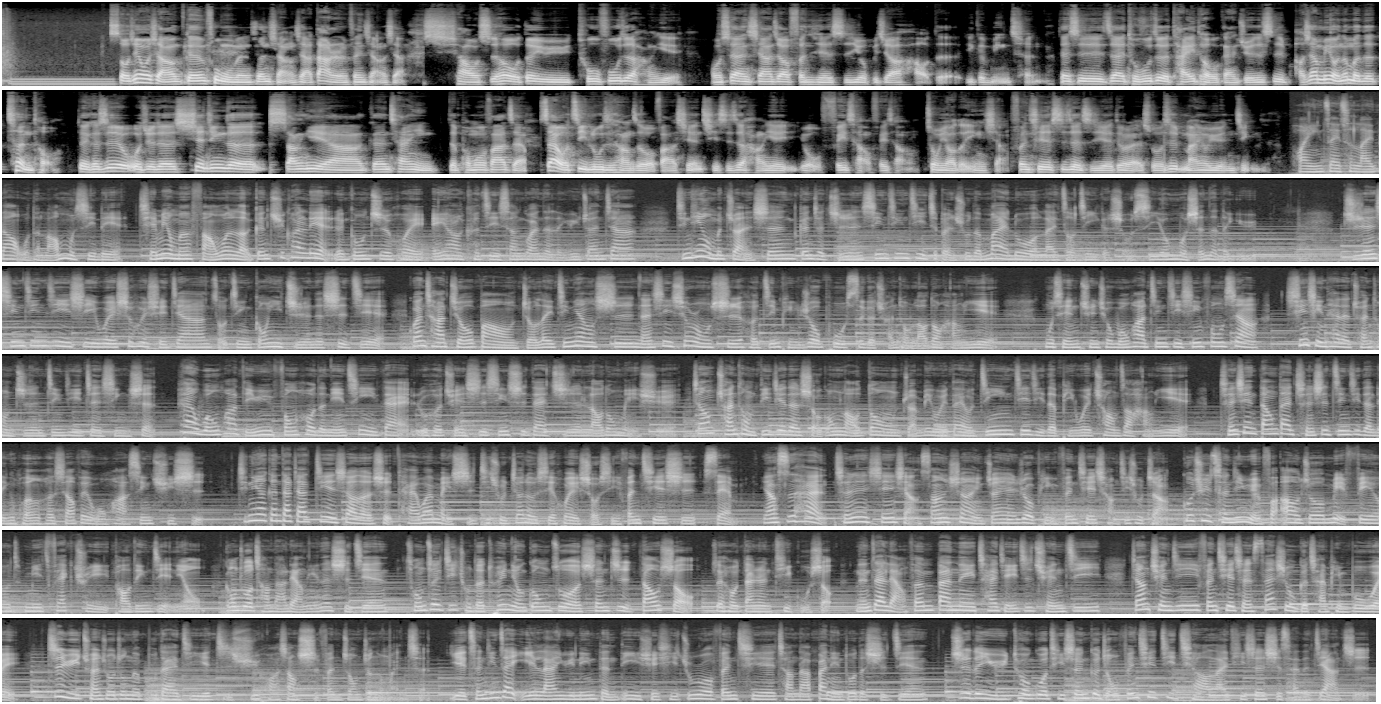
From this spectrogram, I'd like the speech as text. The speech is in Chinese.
首先，我想要跟父母们分享一下，大人分享一下，小时候对于屠夫这个行业。我虽然现在叫分切师，有比较好的一个名称，但是在屠夫这个 title，感觉就是好像没有那么的称头。对，可是我觉得现今的商业啊，跟餐饮的蓬勃发展，在我自己入职场之后，我发现其实这行业有非常非常重要的影响。分切师这职业对我来说是蛮有远景的。欢迎再次来到我的老母系列。前面我们访问了跟区块链、人工智慧、AR 科技相关的领域专家。今天我们转身，跟着《职人新经济》这本书的脉络，来走进一个熟悉又陌生的领域。《职人新经济》是一位社会学家走进公益职人的世界，观察酒保、酒类精酿师、男性修容师和精品肉铺四个传统劳动行业。目前全球文化经济新风向，新形态的传统职人经济正兴盛。看文化底蕴丰厚的年轻一代如何诠释新时代职人劳动美学，将传统低阶的手工劳动转变为带有精英阶级的品味创造行业，呈现当代城市经济的灵魂和消费文化新趋势。今天要跟大家介绍的是台湾美食技术交流协会首席分切师 Sam。杨思翰曾任先享 Sunshine 专业肉品分切厂技术长，过去曾经远赴澳洲 Midfield Meat Factory 庖丁解牛，工作长达两年的时间，从最基础的推牛工作升至刀手，最后担任剔骨手，能在两分半内拆解一只全鸡，将全鸡分切成三十五个产品部位。至于传说中的布袋鸡，也只需花上十分钟就能完成。也曾经在宜兰、云林等地学习猪肉分切，长达半年多的时间，致力于透过提升各种分切技巧来提升食材的价值。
